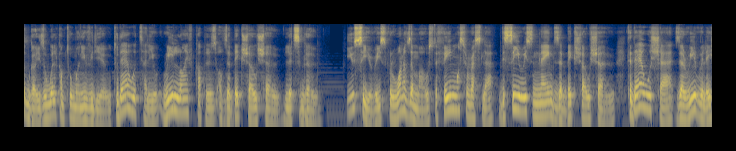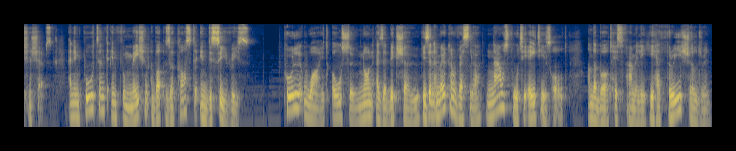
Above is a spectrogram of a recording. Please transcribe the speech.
up guys? Welcome to my new video. Today i will tell you real life couples of the big show show. Let's go. New series for one of the most famous wrestler the series named the big show show. Today i will share the real relationships and important information about the cast in the series. Paul Wight, also known as the Big Show, he's an American wrestler, now 48 years old and about his family. He had three children.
